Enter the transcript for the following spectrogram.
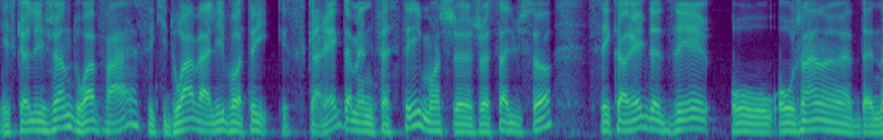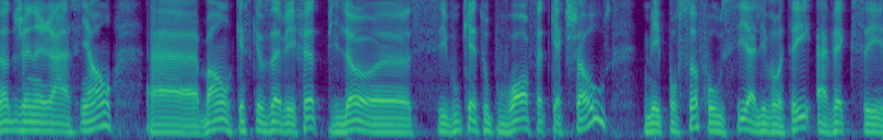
Et ce que les jeunes doivent faire, c'est qu'ils doivent aller voter. C'est correct de manifester. Moi, je, je salue ça. C'est correct de dire aux, gens de notre génération, euh, bon, qu'est-ce que vous avez fait? Puis là, euh, c'est vous qui êtes au pouvoir, faites quelque chose. Mais pour ça, faut aussi aller voter avec ses,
